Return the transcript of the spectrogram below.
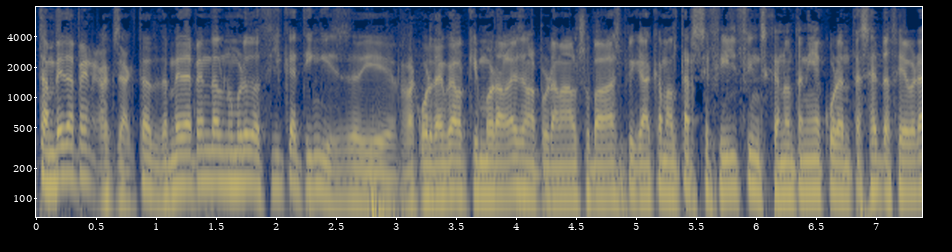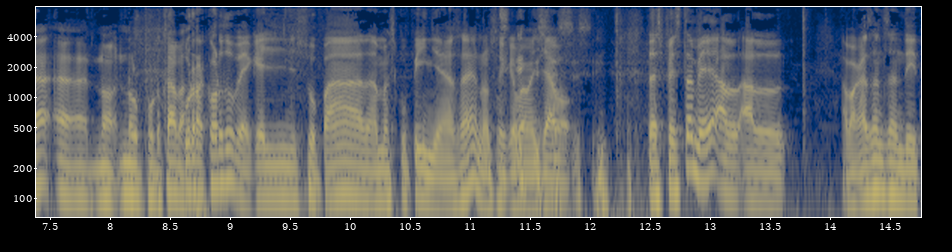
També depèn, exacte, també depèn del número de fill que tinguis. És a dir, recordem que el Quim Morales en el programa del sopar va explicar que amb el tercer fill, fins que no tenia 47 de febre, eh, no, no el portava. Ho recordo bé, aquell sopar amb escopinyes, eh? No sé què Sí, menjàveu. sí, sí, sí. Després també, el, el... a vegades ens han dit,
